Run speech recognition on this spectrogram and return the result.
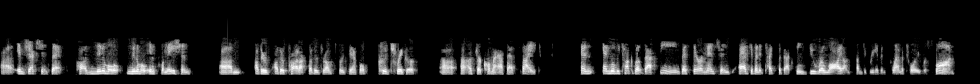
uh, injections that cause minimal minimal inflammation, um, other other products, other drugs, for example, could trigger uh, a sarcoma at that site. And, and when we talk about vaccines, as Sarah mentioned, adjuvanted types of vaccines do rely on some degree of inflammatory response.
